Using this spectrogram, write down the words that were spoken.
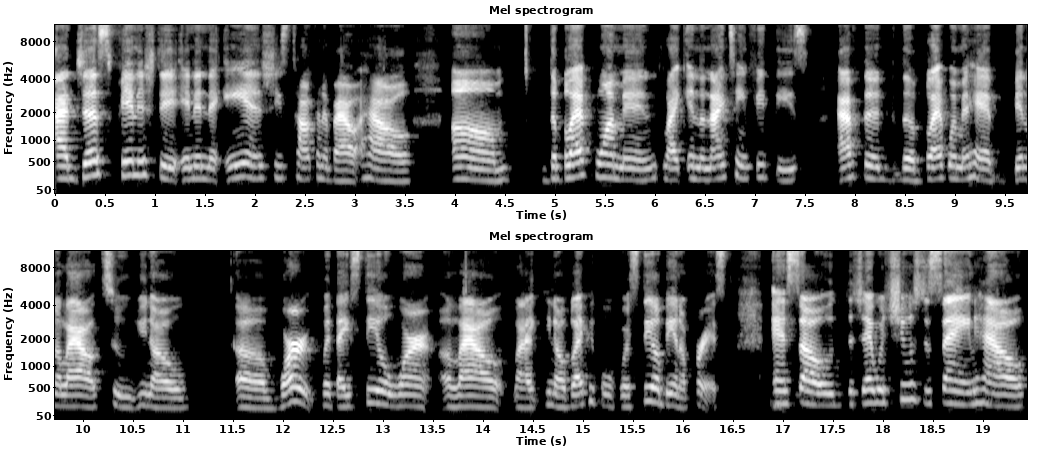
I just finished it, and in the end, she's talking about how um, the black woman, like in the 1950s, after the black women had been allowed to, you know, uh, work, but they still weren't allowed. Like you know, black people were still being oppressed, and so the, she was just saying how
